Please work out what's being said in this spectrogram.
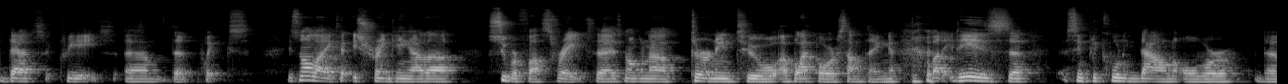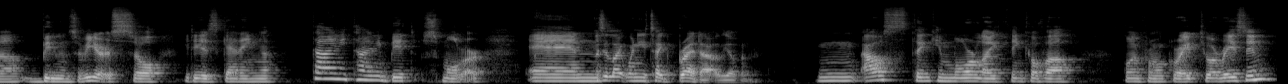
that creates um, the quakes. It's not like it's shrinking at a super fast rate. Uh, it's not gonna turn into a black hole or something, but it is uh, simply cooling down over the billions of years. So it is getting a tiny, tiny bit smaller. And Is it like when you take bread out of the oven? Mm, I was thinking more like think of a going from a grape to a raisin,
